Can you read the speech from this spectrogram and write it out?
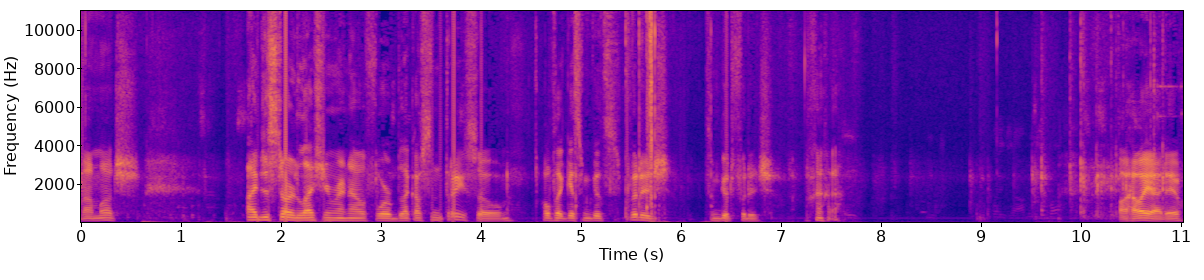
Not much. I just started live streaming right now for Black Ops 3, so hopefully I get some good footage. Some good footage. Oh, hell yeah, I do.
